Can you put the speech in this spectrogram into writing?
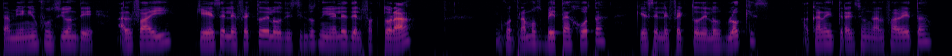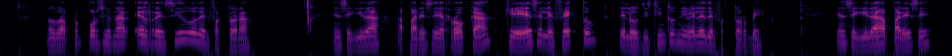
también en función de alfa i, que es el efecto de los distintos niveles del factor A. Encontramos beta j, que es el efecto de los bloques. Acá la interacción alfa beta nos va a proporcionar el residuo del factor A. Enseguida aparece rho k, que es el efecto de los distintos niveles del factor B. Enseguida aparece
